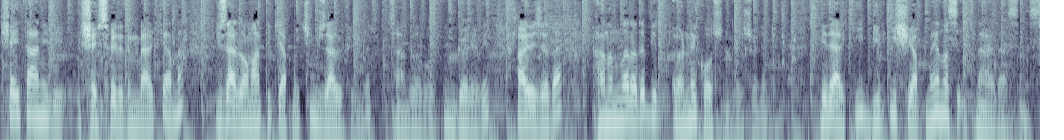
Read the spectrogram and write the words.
Şeytani bir şey söyledim belki ama güzel romantik yapmak için güzel bir filmdir. Sandra Bullock'un görevi. Ayrıca da hanımlara da bir örnek olsun diye söyledim bir erkeği bir iş yapmaya nasıl ikna edersiniz?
